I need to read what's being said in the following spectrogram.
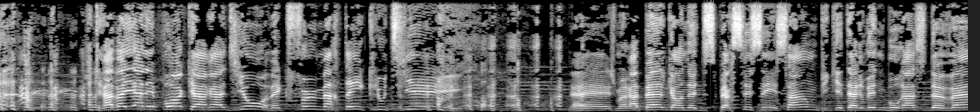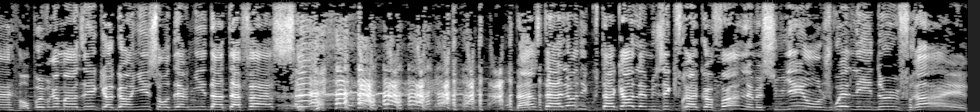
Je travaillais à l'époque à radio avec Feu Martin Cloutier. Je me rappelle quand on a dispersé ses cendres puis qu'il est arrivé une bourrasse de vent. On peut vraiment dire qu'il a gagné son dernier dans ta face. Dans ce temps-là, on écoutait encore de la musique francophone. Je me souviens, on jouait les deux frères.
